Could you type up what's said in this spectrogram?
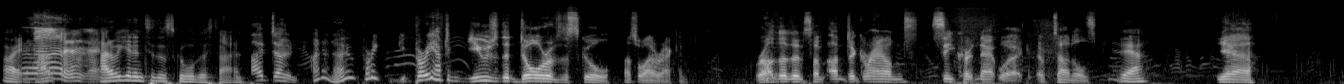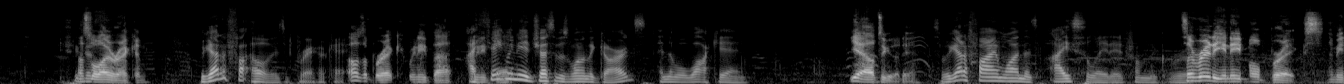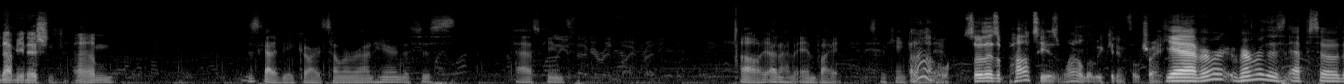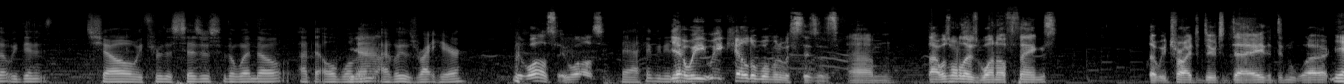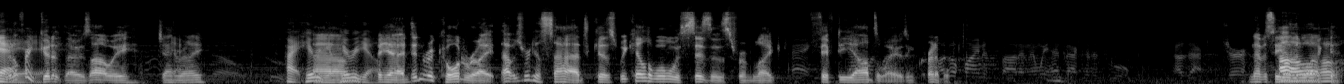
All right. How, how do we get into the school this time? I don't. I don't know. Probably you probably have to use the door of the school. That's what I reckon. Rather than some underground secret network of tunnels. Yeah. Yeah, that's that- what I reckon. We gotta find. Oh, there's a brick. Okay. Oh, there's a brick. We need that. I need think that. we need to dress up as one of the guards, and then we'll walk in. Yeah, that's a good idea. So we gotta find one that's isolated from the group. So really, you need more bricks. I mean, ammunition. Um, There's got to be a guard somewhere around here that's just asking. to- Oh, I don't have an invite, so we can't go in there. oh, so there's a party as well that we could infiltrate. Yeah, remember remember this episode that we didn't show? We threw the scissors through the window at the old woman. Yeah. I believe it was right here. it was. It was. Yeah, I think we need. Yeah, to- we, we killed a woman with scissors. Um, that was one of those one-off things that we tried to do today that didn't work. Yeah, we're not yeah, very yeah. good at those, are we? Generally. All right, here we go. Here we Um, go. But yeah, it didn't record right. That was really sad because we killed a woman with scissors from like 50 yards away. It was incredible. Go find a spot and then we head back to the school. How's that? Sure. Never seen Oh, anything like oh, it.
